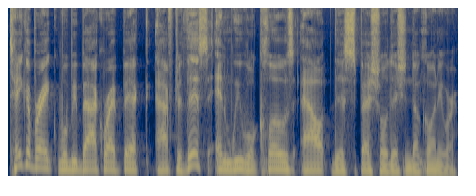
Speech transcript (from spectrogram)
Take a break. We'll be back right back after this, and we will close out this special edition. Don't go anywhere.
